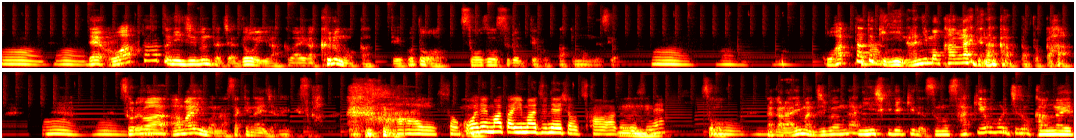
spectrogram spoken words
うんうん、で終わった後に自分たちはどういう役割が来るのかっていうことを想像するっていうことだと思うんですよ。うんうん、終わった時に何も考えてなかったとか、うんうん、それはあまりにも情けないじゃないですか。はい、そこでまたイマジネーションを使うわけですね。そう、だから今自分が認識できるその先をもう一度考え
